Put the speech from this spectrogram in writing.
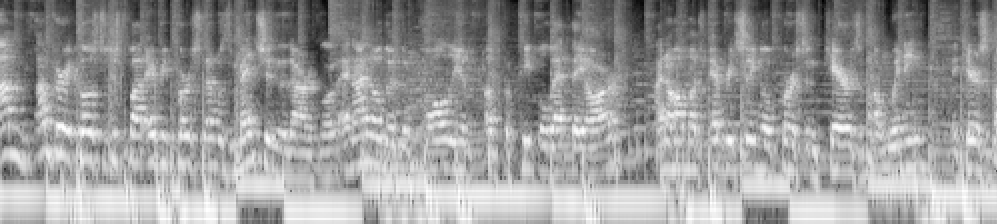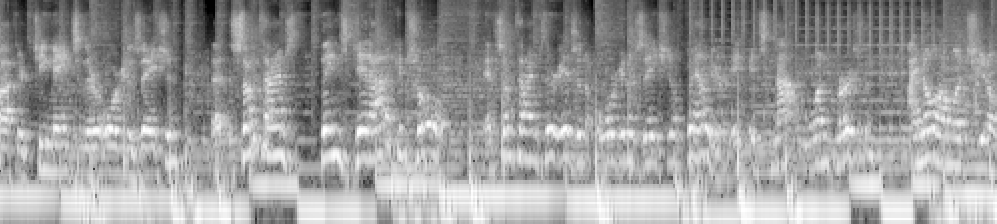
am I'm, I'm very close to just about every person that was mentioned in the article, and I know the, the quality of, of the people that they are. I know how much every single person cares about winning and cares about their teammates and their organization. Uh, sometimes things get out of control. And sometimes there is an organizational failure. It, it's not one person. I know how much, you know,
